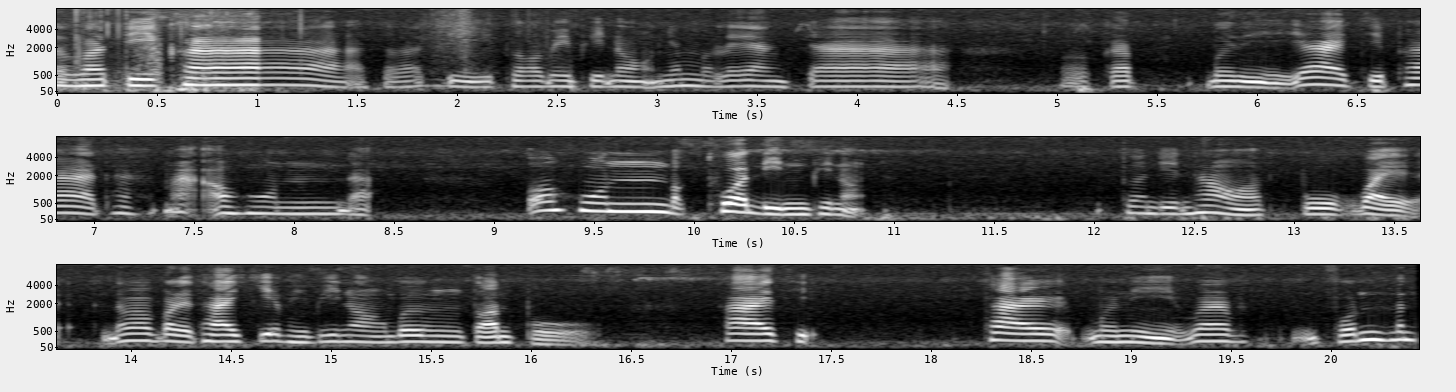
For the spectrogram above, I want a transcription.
สวัสดีค่ะ สวัสดีพ่อแม่พี่น้องย่ำมาแรงจ้าพอกับมือนี่ย่ายจิผ้าถ้ามาเอาหนดะโอ้หนบักทั่วดินพี่น้องทั่วดินเฮาปลูกไว้แล้วมาบริทายเก็บให้พี่น้องเบิ่งตอนปลูกทายที่ทายมือนี่ว่าฝนมัน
